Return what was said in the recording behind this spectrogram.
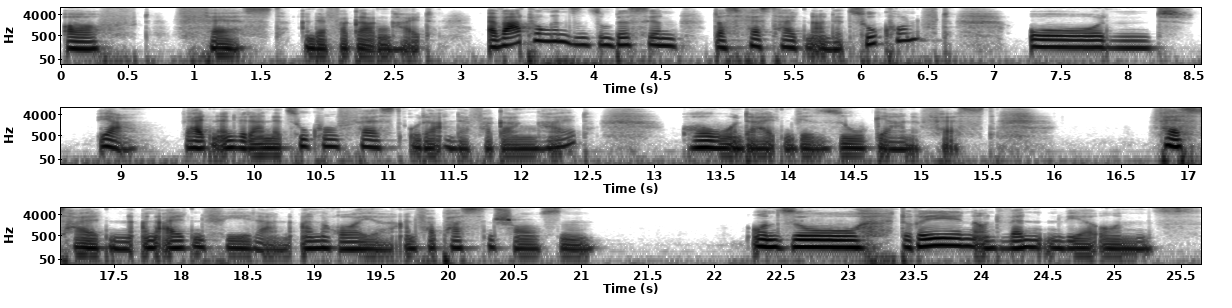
oft fest an der Vergangenheit. Erwartungen sind so ein bisschen das Festhalten an der Zukunft und ja, wir halten entweder an der Zukunft fest oder an der Vergangenheit. Oh, und da halten wir so gerne fest. Festhalten an alten Fehlern, an Reue, an verpassten Chancen. Und so drehen und wenden wir uns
